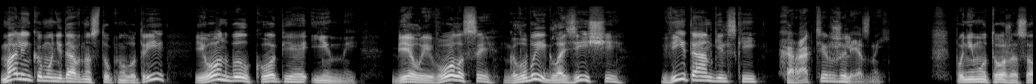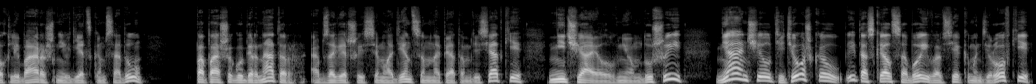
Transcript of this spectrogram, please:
Маленькому недавно стукнуло три, и он был копия Инны. Белые волосы, голубые глазищи, вид ангельский, характер железный. По нему тоже сохли барышни в детском саду, Папаша-губернатор, обзаведшийся младенцем на пятом десятке, не чаял в нем души, нянчил, тетешкал и таскал с собой во все командировки,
